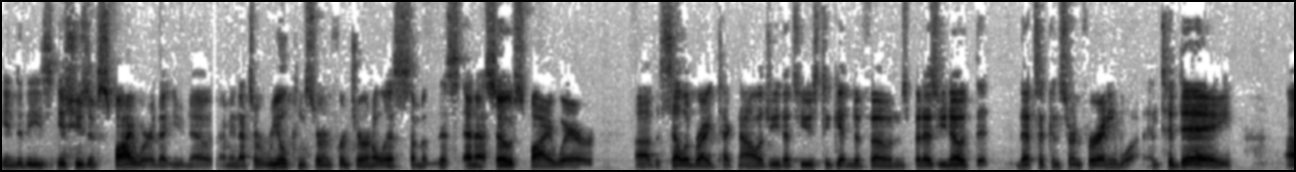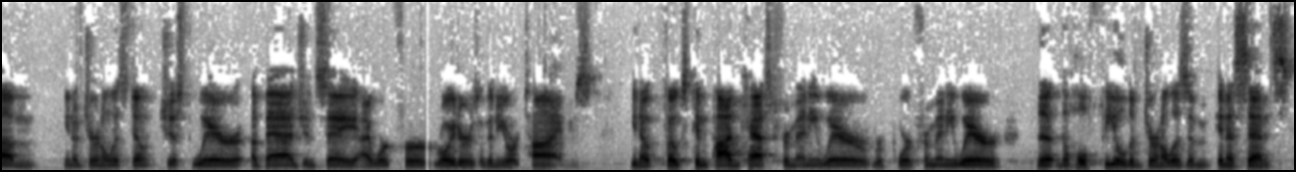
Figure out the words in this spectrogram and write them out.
into these issues of spyware that you note. I mean, that's a real concern for journalists. Some of this NSO spyware, uh, the Cellebrite technology that's used to get into phones. But as you note, that that's a concern for anyone. And today, um, you know, journalists don't just wear a badge and say, "I work for Reuters or the New York Times." You know, folks can podcast from anywhere, report from anywhere. The the whole field of journalism, in a sense,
